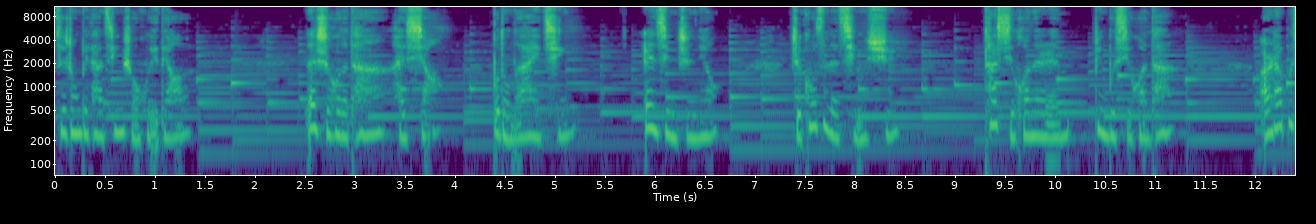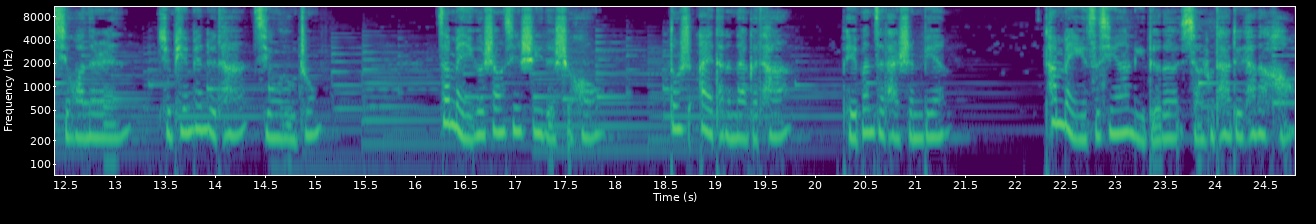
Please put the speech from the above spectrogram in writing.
最终被他亲手毁掉了。那时候的他还小，不懂得爱情，任性执拗，只顾自己的情绪。他喜欢的人并不喜欢他，而他不喜欢的人却偏偏对他情有独钟。在每一个伤心失意的时候，都是爱他的那个他陪伴在他身边。他每一次心安理得的享受他对他的好，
